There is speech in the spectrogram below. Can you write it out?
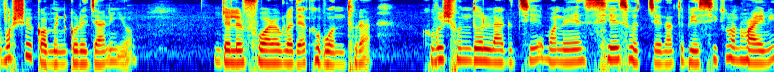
অবশ্যই কমেন্ট করে জানিও। জলের ফোয়ারাগুলো দেখো, বন্ধুরা। খুবই সুন্দর লাগছে মানে শেষ হচ্ছে না, তো বেশিক্ষণ হয়নি,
